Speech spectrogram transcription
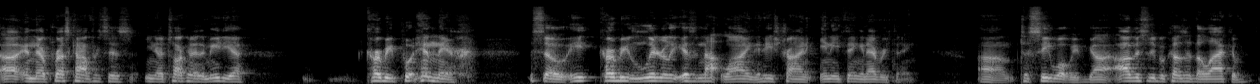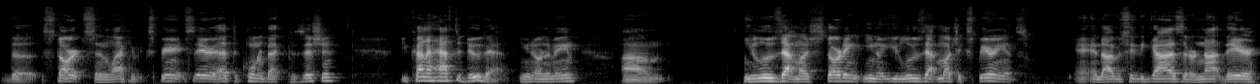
uh, in their press conferences, you know, talking to the media, Kirby put him there. So he Kirby literally is not lying that he's trying anything and everything um, to see what we've got. Obviously, because of the lack of the starts and lack of experience there at the cornerback position, you kind of have to do that. You know what I mean? Um, you lose that much starting. You know, you lose that much experience, and obviously the guys that are not there,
